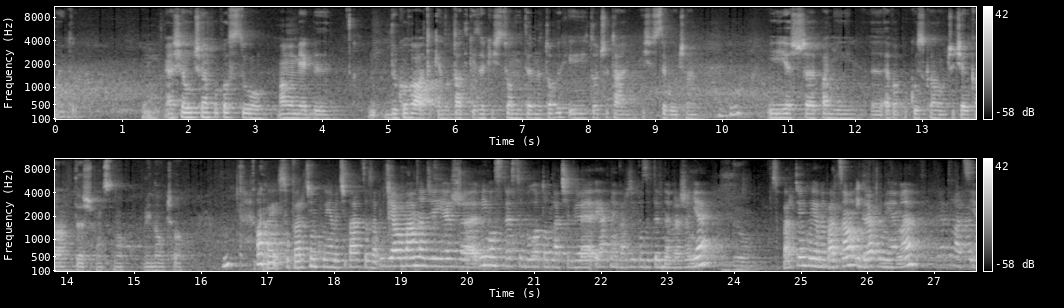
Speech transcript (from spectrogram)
No i to. Ja się uczyłem po prostu, mama mi jakby drukowała takie notatki z jakichś stron internetowych i to czytałem i się z tego uczyłem. I jeszcze pani e, Ewa Pokuska, nauczycielka, też mocno mnie nauczyła. Okej, super, dziękujemy Ci bardzo za udział. Mam nadzieję, że mimo stresu było to dla Ciebie jak najbardziej pozytywne wrażenie. Było. Super, dziękujemy bardzo i gratulujemy. Gratulacje,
